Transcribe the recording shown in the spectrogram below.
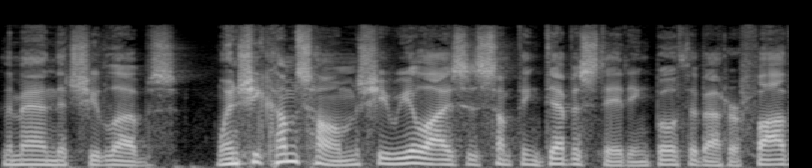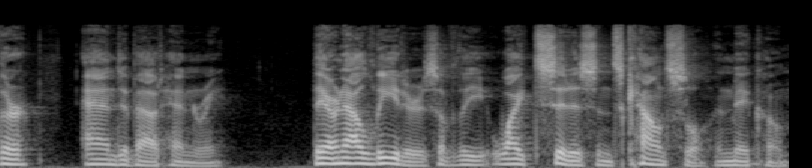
the man that she loves. When she comes home, she realizes something devastating both about her father and about Henry. They are now leaders of the White Citizens Council in Maycomb.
